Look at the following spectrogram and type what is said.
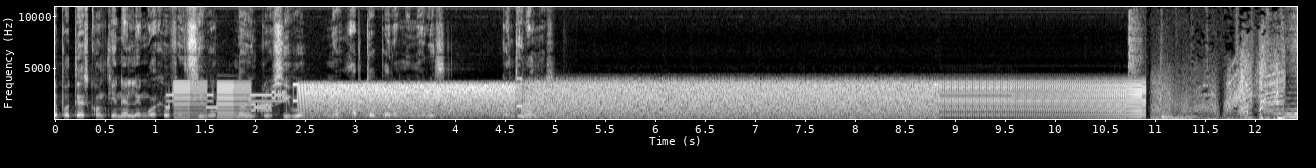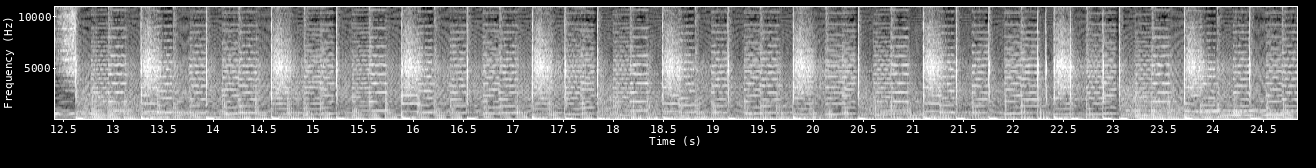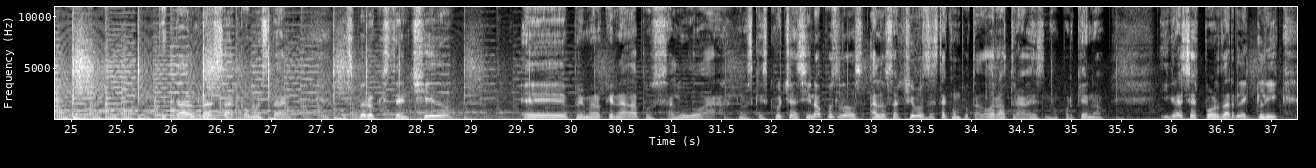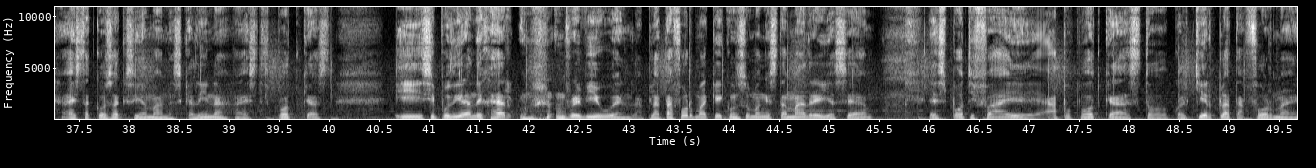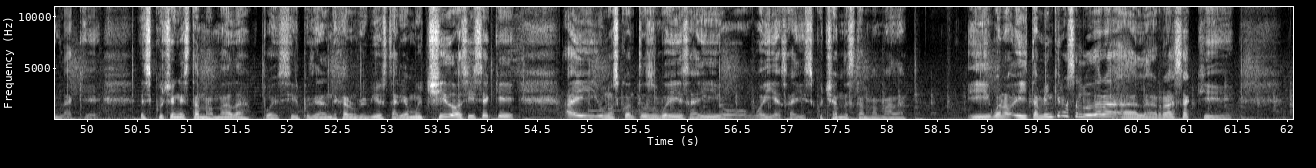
Este podcast contiene lenguaje ofensivo, no inclusivo, no apto para menores. Continuamos. ¿Qué tal, raza? ¿Cómo están? Espero que estén chido. Eh, primero que nada, pues saludo a los que escuchan. Si no, pues los, a los archivos de esta computadora otra vez, ¿no? ¿Por qué no? Y gracias por darle click a esta cosa que se llama Mezcalina, a este podcast. Y si pudieran dejar un, review en la plataforma que consuman esta madre, ya sea Spotify, Apple Podcast o cualquier plataforma en la que escuchen esta mamada, pues si pudieran dejar un review estaría muy chido. Así sé que hay unos cuantos güeyes ahí o güeyas ahí escuchando esta mamada. Y bueno, y también quiero saludar a, la raza que,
